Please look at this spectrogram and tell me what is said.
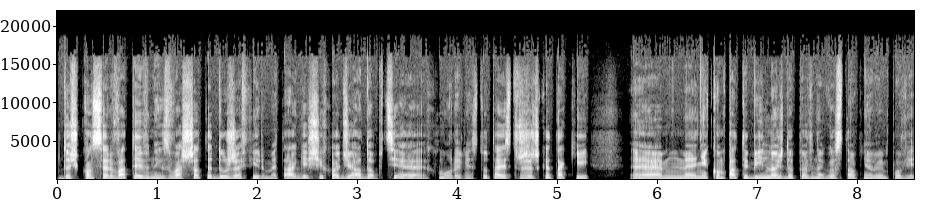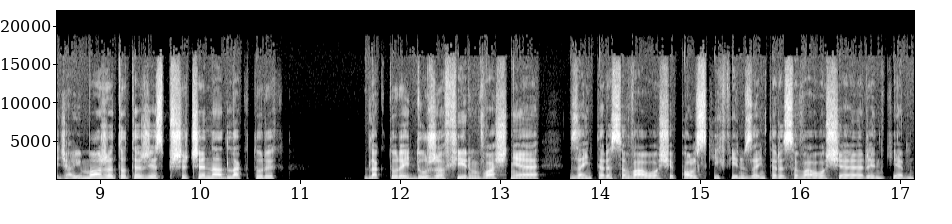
dość konserwatywnych, zwłaszcza te duże firmy, tak, jeśli chodzi o adopcję chmury. Więc tutaj jest troszeczkę taki um, niekompatybilność do pewnego stopnia, bym powiedział. I może to też jest przyczyna, dla których dla której dużo firm właśnie zainteresowało się, polskich firm zainteresowało się rynkiem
